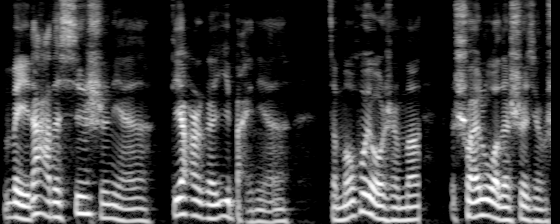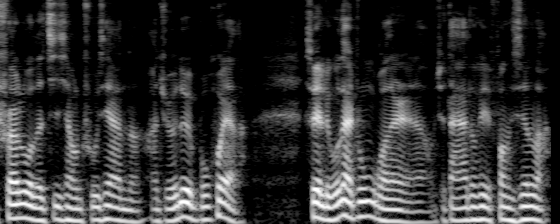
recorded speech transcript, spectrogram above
伟大的新十年啊，第二个一百年，怎么会有什么衰落的事情、衰落的迹象出现呢？啊，绝对不会了。所以留在中国的人啊，我觉得大家都可以放心了。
